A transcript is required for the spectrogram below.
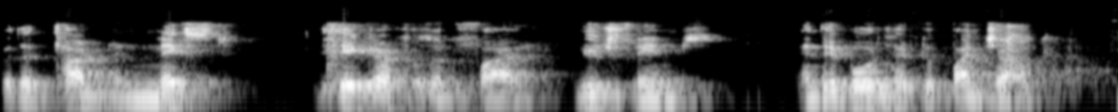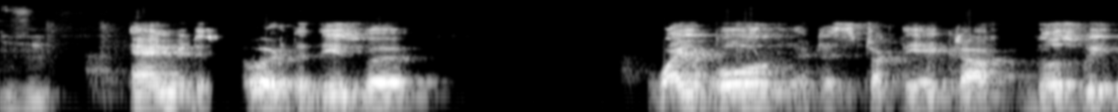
with a thud, and next, the aircraft was on fire, huge flames, and they both had to punch out. Mm-hmm and we discovered that these were wild boar that had struck the aircraft nose wheel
